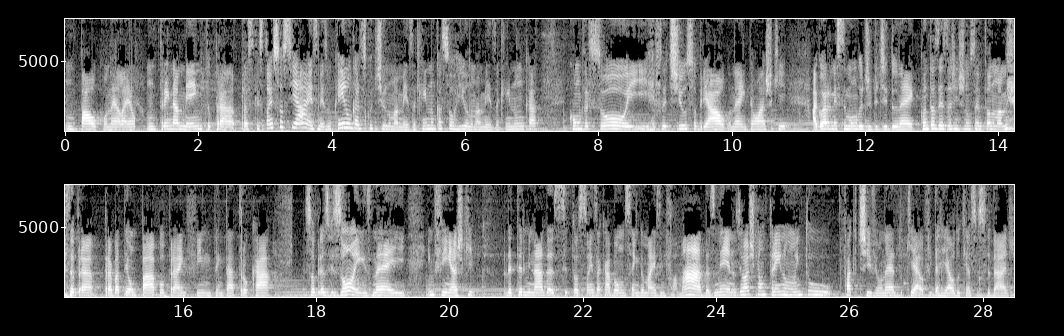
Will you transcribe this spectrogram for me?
um palco, né? Ela é um treinamento para as questões sociais mesmo. Quem nunca discutiu numa mesa? Quem nunca sorriu numa mesa? Quem nunca conversou e, e refletiu sobre algo, né? Então acho que agora nesse mundo dividido, né? Quantas vezes a gente não sentou numa mesa para bater um papo, para enfim tentar trocar sobre as visões, né? E, enfim, acho que determinadas situações acabam sendo mais inflamadas, menos. Eu acho que é um treino muito factível, né, do que é a vida real, do que é a sociedade.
